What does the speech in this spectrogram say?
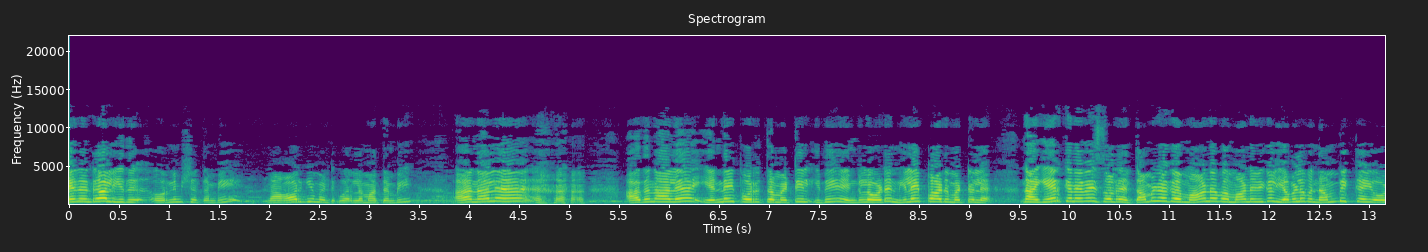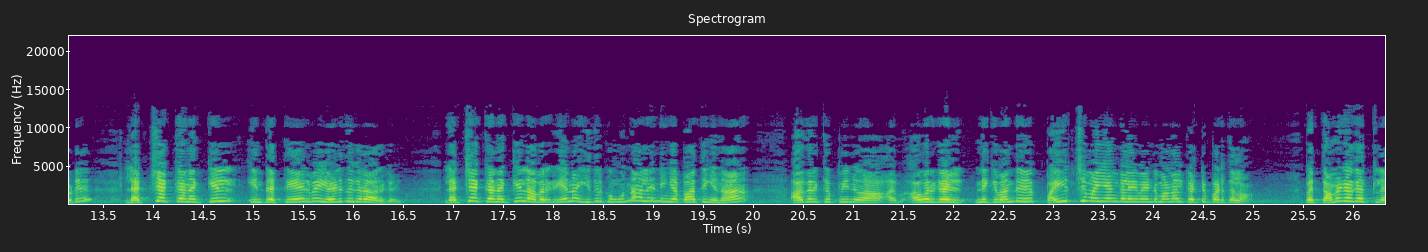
ஏனென்றால் இது ஒரு நிமிஷம் தம்பி நான் ஆர்கியூமெண்ட்டுக்கு வரலமா தம்பி? அதனால அதனால என்னை பொறுத்த மட்டில் இது எங்களோட நிலைப்பாடு மட்டும் இல்ல. நான் ஏற்கனவே சொல்றேன் தமிழக மாணவ மாணவிகள் எவ்வளவு நம்பிக்கையோடு லட்சக்கணக்கில் இந்த தேர்வை எழுதுகிறார்கள். லட்சக்கணக்கில் அவர்கள் ஏன்னா இதற்கு முன்னால நீங்க பாத்தீங்கன்னா அதற்கு பின் அவர்கள் இன்னைக்கு வந்து பயிற்சி மையங்களை வேண்டுமானால் கட்டுப்படுத்தலாம். இப்ப தமிழகத்துல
